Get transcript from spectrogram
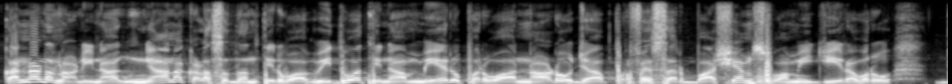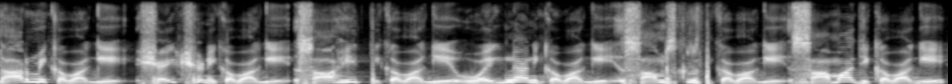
ಕನ್ನಡ ನಾಡಿನ ಜ್ಞಾನ ಕಳಸದಂತಿರುವ ವಿದ್ವತ್ತಿನ ಮೇರು ಪರ್ವ ನಾಡೋಜ ಪ್ರೊಫೆಸರ್ ಭಾಷ್ಯಂ ಸ್ವಾಮೀಜಿರವರು ಧಾರ್ಮಿಕವಾಗಿ, ಶೈಕ್ಷಣಿಕವಾಗಿ, ಸಾಹಿತ್ಯಿಕವಾಗಿ, ವೈಜ್ಞಾನಿಕವಾಗಿ, ಸಾಂಸ್ಕೃತಿಕವಾಗಿ, ಸಾಮಾಜಿಕವಾಗಿ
